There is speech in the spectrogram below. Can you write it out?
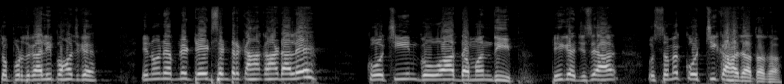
तो पुर्तगाली पहुँच गए। इन्होंने अपने ट्रेड सेंटर कहाँ कहाँ डाले? कोचीन, गोवा दमन द्वीप ठीक है, जिसे उस समय कोची कहा जाता था।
